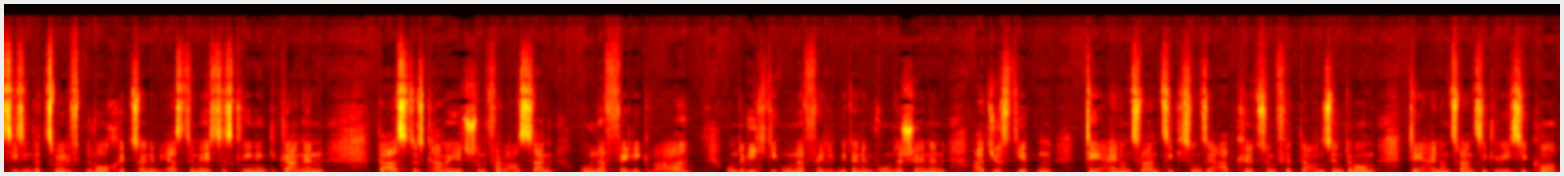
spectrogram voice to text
Sie ist in der zwölften Woche zu einem Erstsemester-Screening gegangen, das, das kann man jetzt schon voraussagen, unauffällig war und richtig unauffällig mit einem wunderschönen adjustierten T21 ist unsere Abkürzung für Down-Syndrom, T21-Risiko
